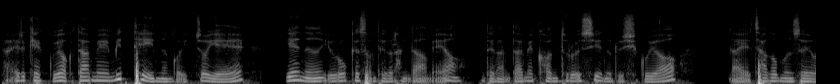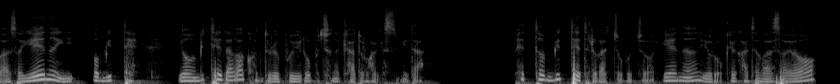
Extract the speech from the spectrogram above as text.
자, 이렇게 했고요. 그 다음에 밑에 있는 거 있죠. 얘. 얘는 이렇게 선택을 한 다음에요. 선택한 다음에 컨트롤 C 누르시고요. 나의 작업 문서에 와서 얘는 이거 밑에, 이 밑에다가 컨트롤 V로 붙여넣기 하도록 하겠습니다. 패턴 밑에 들어갔죠. 그죠? 얘는 이렇게 가져가서요.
